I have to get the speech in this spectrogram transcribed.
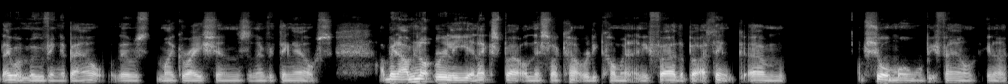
they were moving about, there was migrations and everything else. I mean, I'm not really an expert on this, so I can't really comment any further, but I think um, I'm sure more will be found. You know,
